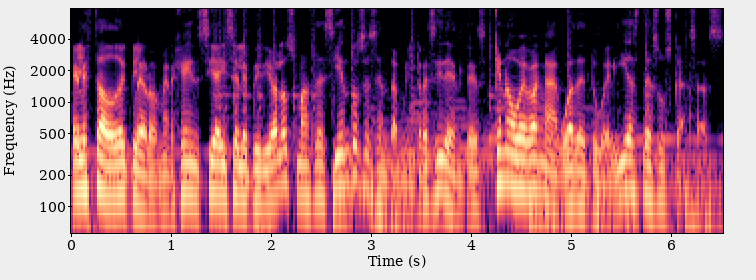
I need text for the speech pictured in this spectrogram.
El estado declaró emergencia y se le pidió a los más de 160.000 residentes que no beban agua de tuberías de sus casas.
